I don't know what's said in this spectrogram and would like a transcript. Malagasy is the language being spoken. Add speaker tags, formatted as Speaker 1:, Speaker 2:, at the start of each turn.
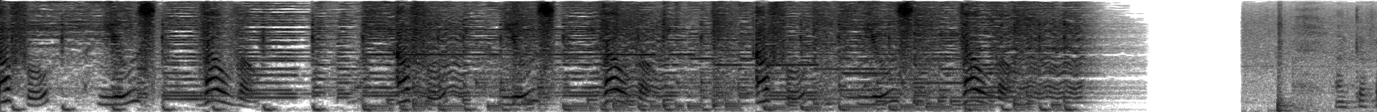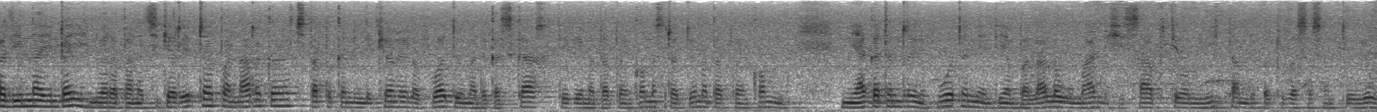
Speaker 1: Info, news, vaovao. Info, news, vaovao. Info, news, vaovao.
Speaker 2: Ankafaliana indray no iarabana antsika rehetra mpanaraka tsy tapaka ny Le Coeur et la Voix de Madagascar, TV Mada point com sy Radio Mada point com. Niakatra ny renivohitra ny andiam-balala omaly sy sahabo teo amin'ny tamin'ny efatra ora sasany teo eo.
